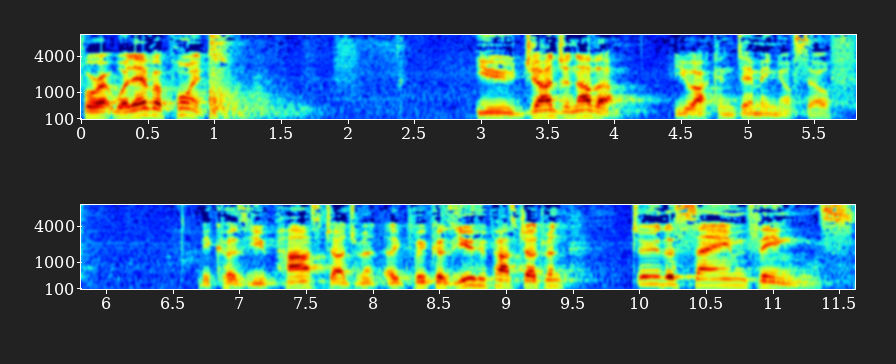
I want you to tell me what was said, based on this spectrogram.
For at whatever point you judge another, you are condemning yourself. Because you pass judgment, uh, because you who pass judgment do the same things.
